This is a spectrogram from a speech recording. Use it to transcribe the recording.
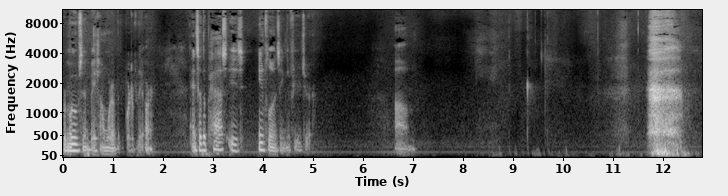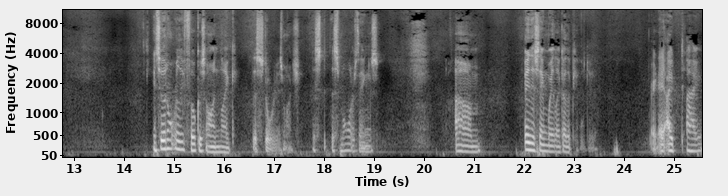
removes them based on whatever, whatever they are. And so the past is influencing the future. Um, and so I don't really focus on like the story as much, the, the smaller things. Um, in the same way like other people do, right? I I, I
